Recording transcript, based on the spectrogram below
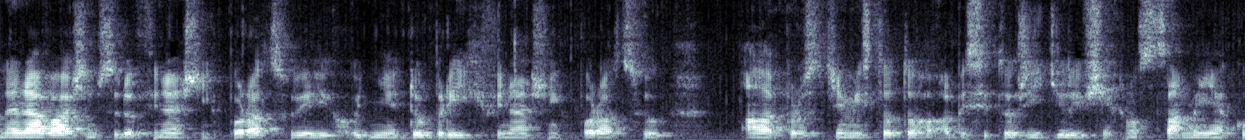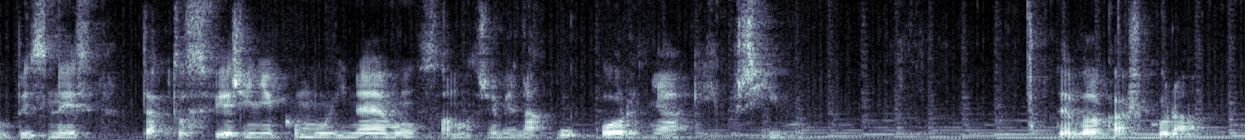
nenavážím se do finančních poradců, je hodně dobrých finančních poradců, ale prostě místo toho, aby si to řídili všechno sami jako biznis, tak to svěří někomu jinému, samozřejmě na úkor nějakých příjmů. To je velká škoda.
